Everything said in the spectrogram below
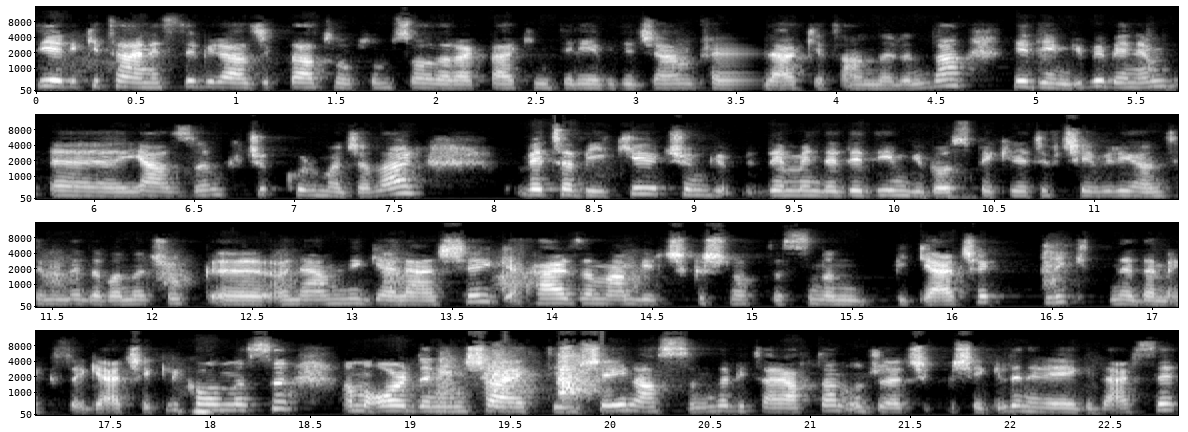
Diğer iki tanesi birazcık daha toplumsal olarak belki niteleyebileceğim felaket anlarından. Dediğim gibi benim e, yazdığım küçük kurmacalar ve tabii ki çünkü demin de dediğim gibi o spekülatif çeviri yönteminde de bana çok e, önemli gelen şey her zaman bir çıkış noktasının bir gerçeklik ne demekse gerçeklik olması ama oradan inşa ettiğim şeyin aslında bir taraftan ucu açık bir şekilde nereye giderse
